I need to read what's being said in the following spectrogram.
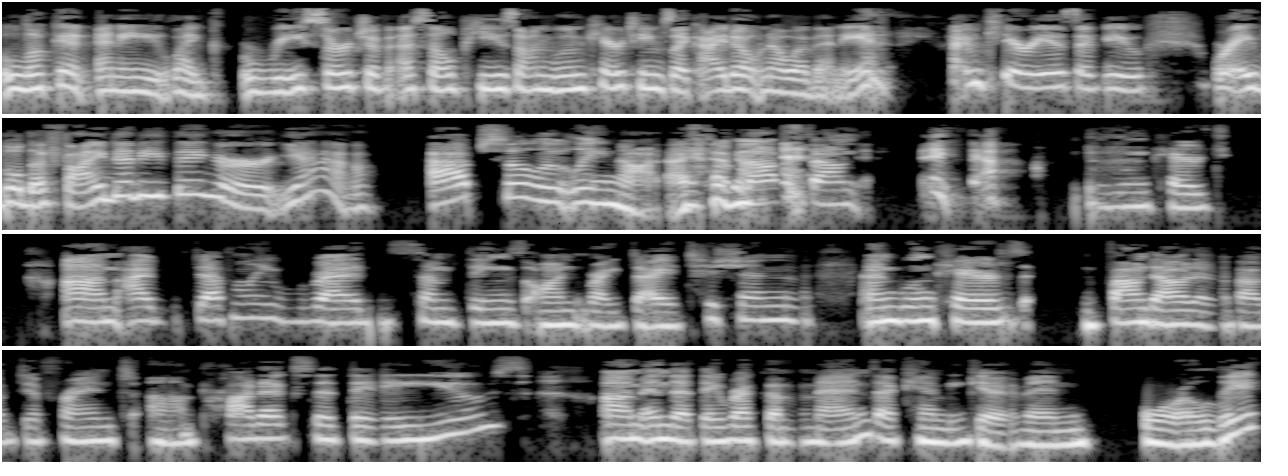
look at any like research of SLPs on wound care teams? Like, I don't know of any. I'm curious if you were able to find anything or yeah. Absolutely not. I have not found yeah. wound care. Um, I've definitely read some things on right dietitian and wound cares found out about different um, products that they use um, and that they recommend that can be given orally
